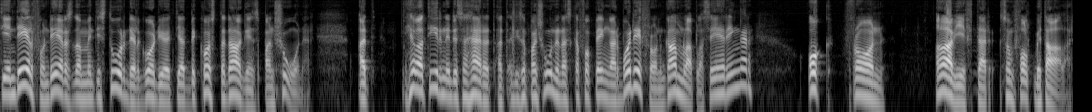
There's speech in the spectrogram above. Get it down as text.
till en del fonderas de men till stor del går det ju till att bekosta dagens pensioner. Att hela tiden är det så här att, att liksom pensionerna ska få pengar både från gamla placeringar och från avgifter som folk betalar.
